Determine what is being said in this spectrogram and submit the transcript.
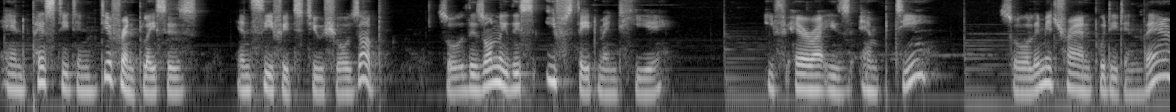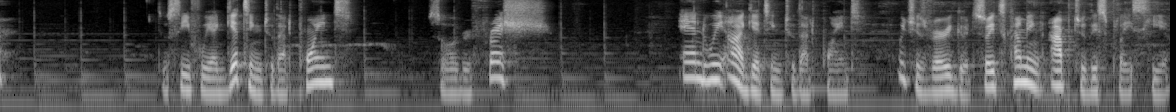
and paste it in different places and see if it still shows up. So there's only this if statement here, if error is empty. So let me try and put it in there to see if we are getting to that point. So refresh, and we are getting to that point, which is very good. So it's coming up to this place here.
